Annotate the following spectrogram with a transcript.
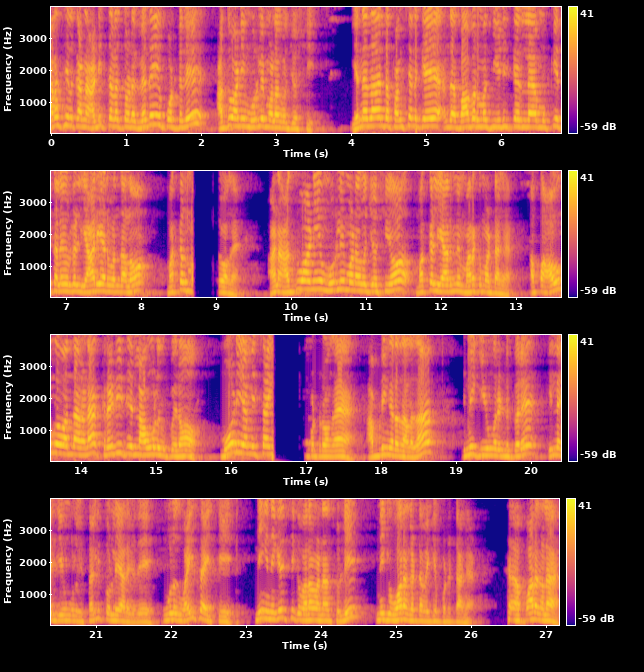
அரசியலுக்கான அடித்தளத்தோட விதையை போட்டது அத்வானி முரளி மலக ஜோஷி. என்னதான் இந்த ஃபங்க்ஷனுக்கு அந்த பாபர் மசீத் இடிக்கிறதுல முக்கிய தலைவர்கள் யார் யார் வந்தாலும் மக்கள் மறந்துடுவாங்க. ஆனா அத்வானியும் முரளி மனோகர் ஜோஷியும் மக்கள் யாருமே மறக்க மாட்டாங்க. அப்போ அவங்க வந்தாங்கன்னா கிரெடிட் எல்லாம் அவங்களுக்கு போயிடும் மோடி அமித்ஷா பட்டுருவாங்க அப்படிங்கிறதால தான் இன்னைக்கு இவங்க ரெண்டு பேர் இல்லை ஜி உங்களுக்கு சளி தொல்லையா இருக்குது. உங்களுக்கு வயசாயிடுச்சு. நீங்க நிகழ்ச்சிக்கு வர வேணாம்னு சொல்லி இன்னைக்கு ஓரங்கட்ட வைக்கப்பட்டுட்டாங்க. பாருங்களேன்.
